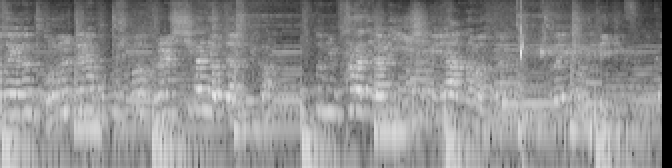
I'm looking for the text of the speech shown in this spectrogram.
번 생에는 눈을 때려 붓고 싶어도 그럴 시간이 없지 않습니까? 또님 날이 20일이 안 남았어요. 누가 이런 일이 있겠습니까?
